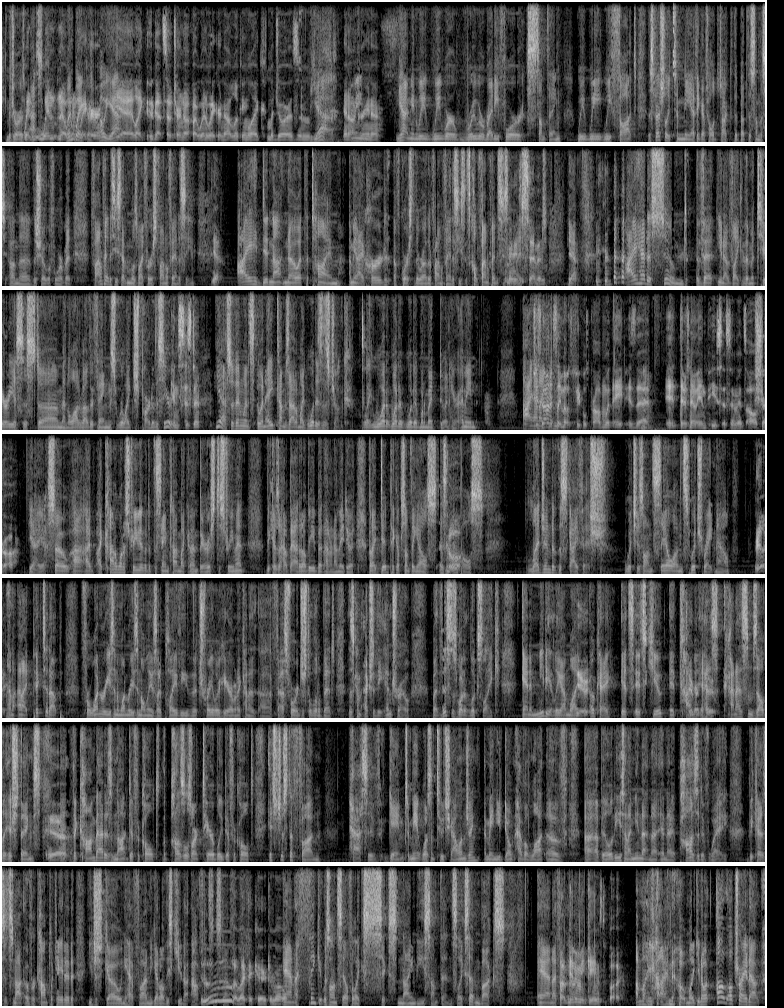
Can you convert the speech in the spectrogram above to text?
majora's Wind, mask Wind, no, Wind Wind, Waker. Waker. Oh, yeah. yeah, like who got so turned off by Wind Waker not looking like Majora's and yeah and I mean, Ocarina. Yeah, I mean, we, we were we were ready for something. We we, we thought, especially to me, I think I've told talked about this on the on the, the show before, but Final Fantasy VII was my first Final Fantasy. yeah, I did not know at the time. I mean, I heard, of course, that there were other Final Fantasies. It's called Final Fantasy VII. I mean, I seven. Yeah. I had assumed that you know, like the materia system and a lot of other things were like just part of the series. consistent. Yeah, so then when when eight comes out, I'm like, what is this junk? Like, what what what what am I doing here? I mean, I and Just I honestly, most people's problem with eight is that it there's no MP system. It's all Sure. draw. yeah, yeah. So uh, I I kind of want to stream it, but at the same time, like I'm embarrassed to stream it because of how bad it'll be. But I don't know, I may do it. But I did pick up something else as an Cool. impulse: Legend of the Skyfish, which is on sale on Switch right now. Really? and, and I picked it up for one reason and one reason only is I play the the trailer here. I'm going to kind of uh, fast forward just a little bit. This is kind of actually the intro, but this is what it looks like. And immediately I'm like, Cute. okay, it's it's cute. It kind of it has kind of has some Zelda-ish things. Yeah. The, the combat is not difficult. The puzzles aren't terribly difficult. It's just a fun passive game. To me, it wasn't too challenging. I mean, you don't have a lot of uh, abilities, and I mean that in a, in a positive way because it's not overcomplicated. You just go and you have fun. You got all these cute outfits and stuff. I like the character model. And I think it was on sale for like six ninety something, so like seven bucks. And I thought, Stop you know, giving me games to buy. I'm like, I know. I'm like, you know what? I'll, I'll try it out.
